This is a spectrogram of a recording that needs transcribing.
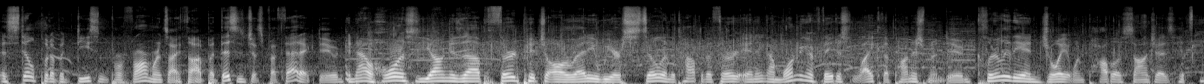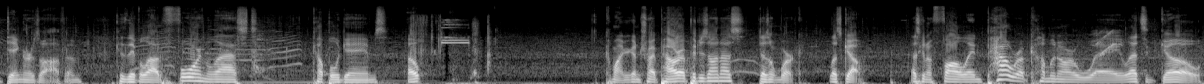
uh, still put up a decent performance, I thought, but this is just pathetic, dude. And now Horace Young is up, third pitch already. We are still in the top of the third inning. I'm wondering if they just like the punishment, dude. Clearly they enjoy it when Pablo Sanchez hits dingers off him, because they've allowed four in the last couple games. Oh. Come on, you're going to try power-up pitches on us? Doesn't work. Let's go. That's going to fall in. Power-up coming our way. Let's go.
